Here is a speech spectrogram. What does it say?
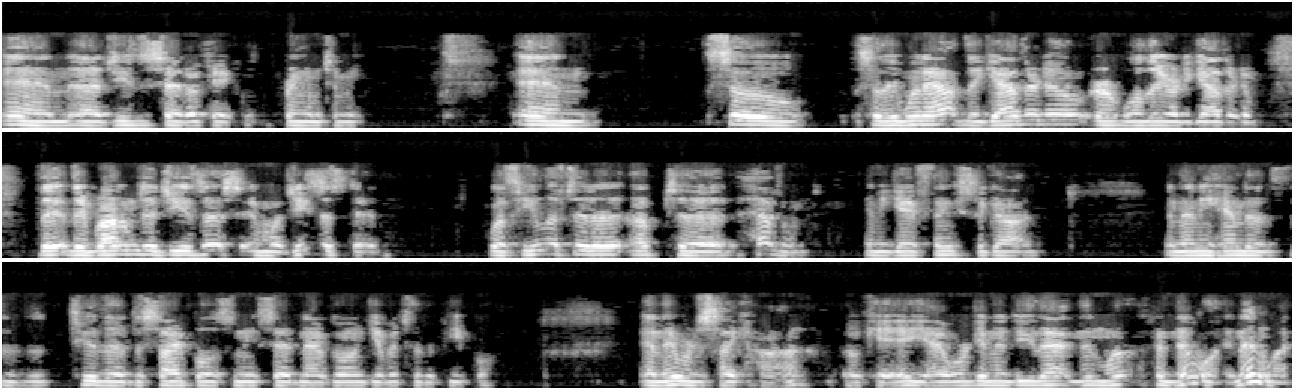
And uh, Jesus said, "Okay, bring them to me." And so so they went out, they gathered them, or well, they already gathered them. They, they brought them to Jesus, and what Jesus did was he lifted up to heaven and he gave thanks to God. And then he handed it to the, to the disciples and he said, Now go and give it to the people. And they were just like, Huh? Okay, yeah, we're going to do that. And then what? And then what? And then what?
